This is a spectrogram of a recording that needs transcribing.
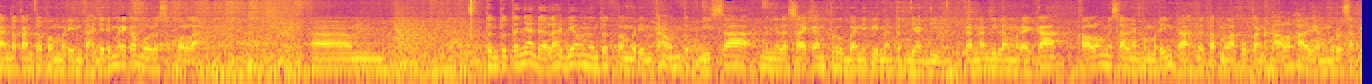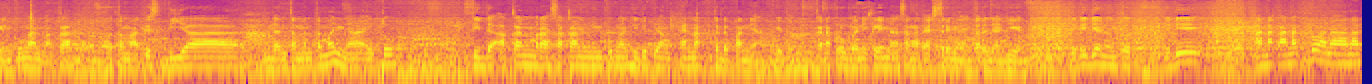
kantor-kantor pemerintah. Jadi mereka bolos sekolah. Um, tuntutannya adalah dia menuntut pemerintah untuk bisa menyelesaikan perubahan iklim yang terjadi. Karena bilang mereka kalau misalnya pemerintah tetap melakukan hal-hal yang merusak lingkungan maka otomatis dia dan teman-temannya itu tidak akan merasakan lingkungan hidup yang enak ke depannya gitu. Hmm. karena perubahan iklim yang sangat ekstrim yang terjadi kan. Jadi dia nuntut jadi anak-anak tuh anak-anak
